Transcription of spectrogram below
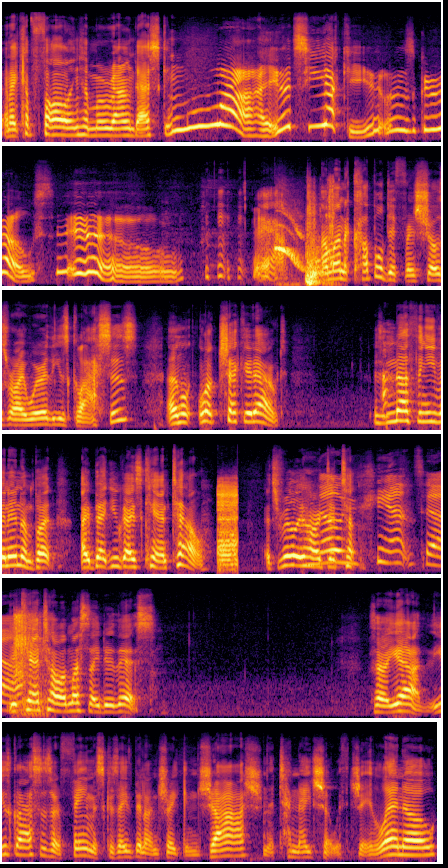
And I kept following him around asking, why? That's yucky. It was gross. Ew. yeah. I'm on a couple different shows where I wear these glasses. And look, check it out. There's nothing even in them, but I bet you guys can't tell. It's really hard no, to tell. you can't tell. You can't tell unless I do this. So yeah, these glasses are famous because they've been on Drake and Josh, and The Tonight Show with Jay Leno.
